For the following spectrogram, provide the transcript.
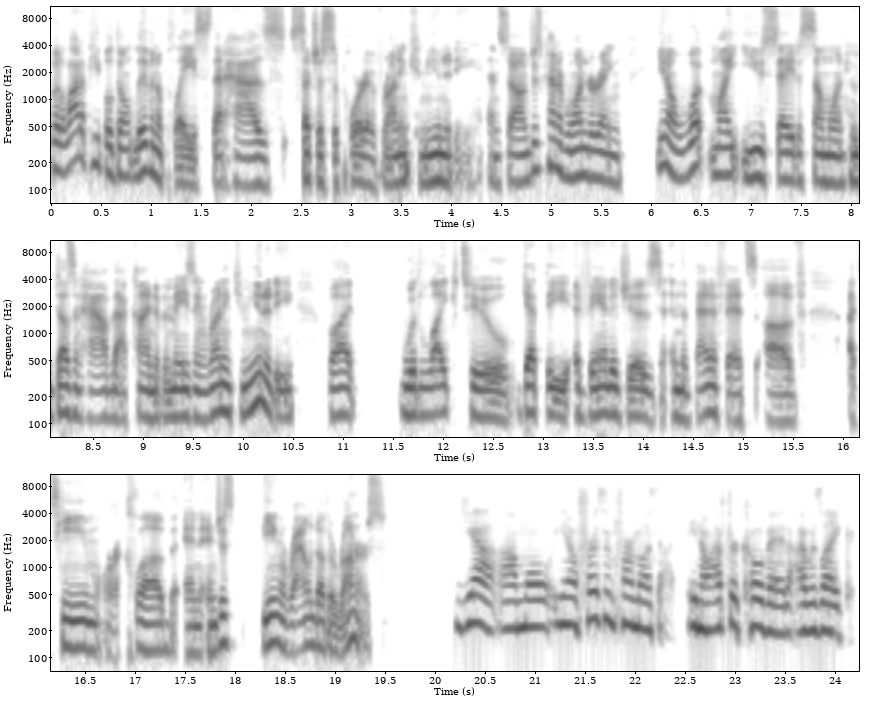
But a lot of people don't live in a place that has such a supportive running community. And so I'm just kind of wondering, you know, what might you say to someone who doesn't have that kind of amazing running community, but would like to get the advantages and the benefits of a team or a club and, and just being around other runners? Yeah. Um, well, you know, first and foremost, you know, after COVID, I was like,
